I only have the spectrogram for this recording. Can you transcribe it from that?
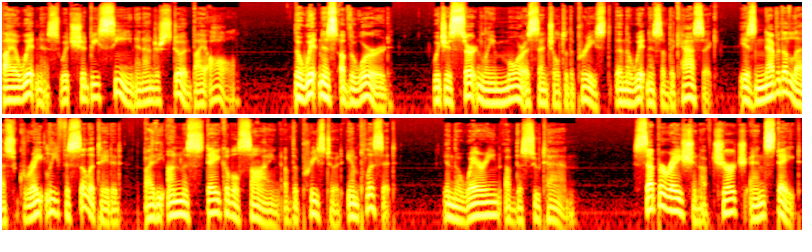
by a witness which should be seen and understood by all. The witness of the Word which is certainly more essential to the priest than the witness of the cassock, is nevertheless greatly facilitated by the unmistakable sign of the priesthood implicit in the wearing of the soutane. Separation of church and state,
